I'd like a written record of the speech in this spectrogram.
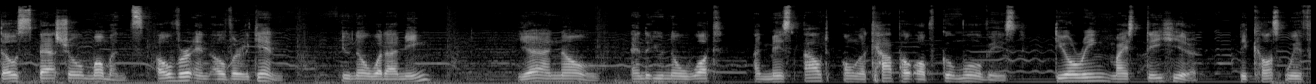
those special moments over and over again. You know what I mean? Yeah, I know. And you know what? I missed out on a couple of good movies during my stay here because we've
